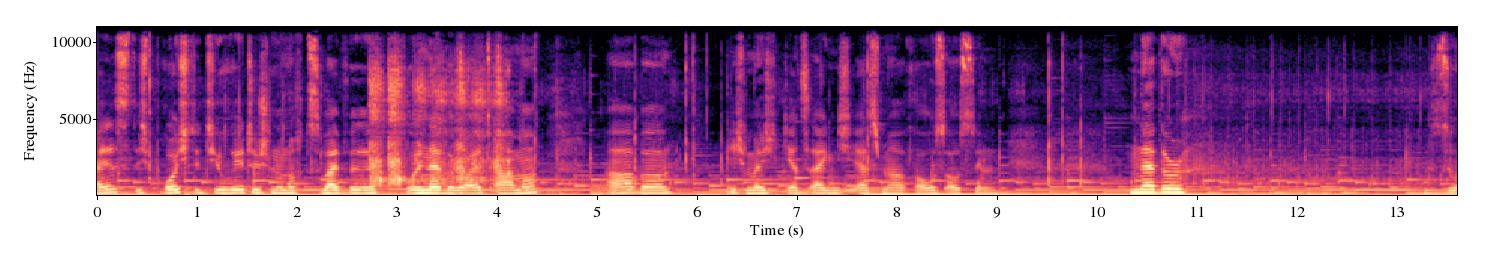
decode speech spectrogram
Heißt, ich bräuchte theoretisch nur noch zwei Full Netherite Armor. Aber ich möchte jetzt eigentlich erstmal raus aus dem Nether. So.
